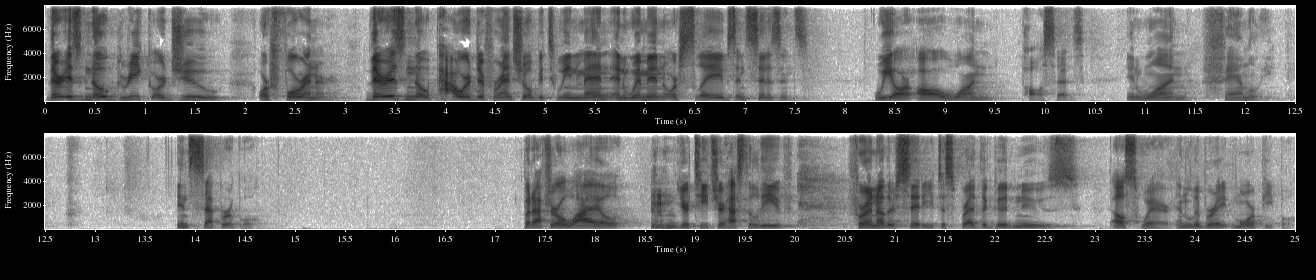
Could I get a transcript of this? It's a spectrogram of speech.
there is no Greek or Jew or foreigner. There is no power differential between men and women or slaves and citizens. We are all one, Paul says, in one family, inseparable. But after a while, your teacher has to leave for another city to spread the good news elsewhere and liberate more people.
